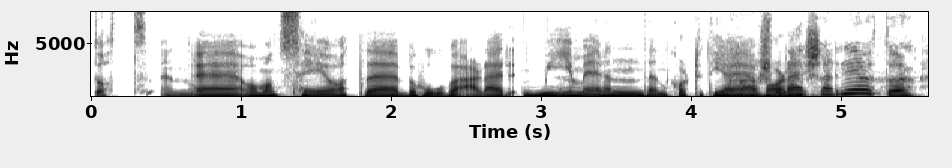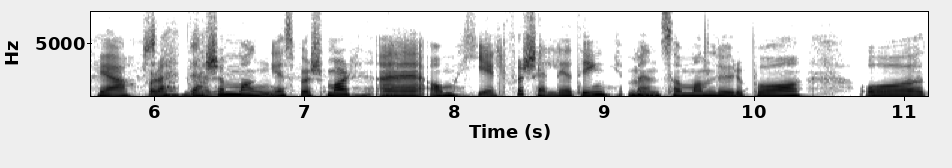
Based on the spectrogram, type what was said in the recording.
Nytelse.no. Eh, og man ser jo at eh, behovet er der mye mer enn den korte tida jeg var er der. så nysgjerrig, vet du. Ja, for det, det er så mange spørsmål eh, om helt forskjellige ting, men Mm. som man lurer på og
